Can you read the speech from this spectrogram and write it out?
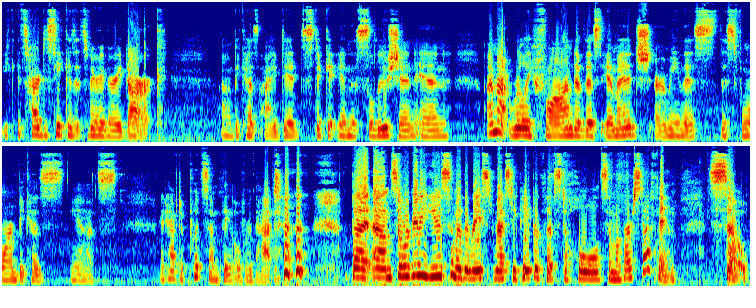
it's hard to see because it's very, very dark. Uh, because I did stick it in the solution, and I'm not really fond of this image, or I mean this this form, because yeah, it's I'd have to put something over that. but um, so we're going to use some of the rusty paper clips to hold some of our stuff in. So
